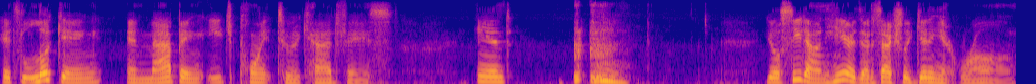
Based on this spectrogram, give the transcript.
It's looking and mapping each point to a CAD face. And you'll see down here that it's actually getting it wrong.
